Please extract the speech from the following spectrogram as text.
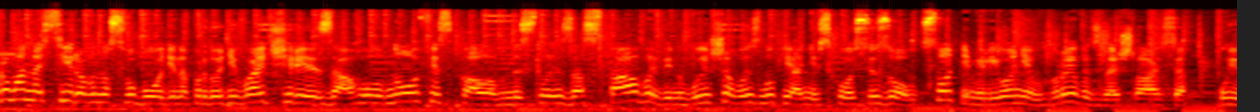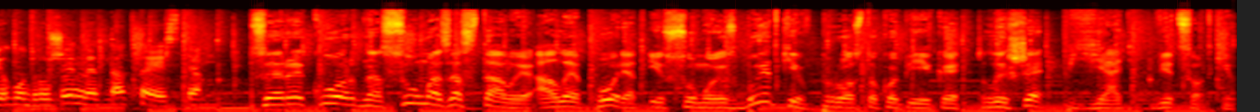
Роман Насіров на свободі. Напередодні ввечері за головного фіскала внесли застави. Він вийшов із Лук'янівського СІЗО. Сотні мільйонів гривень знайшлася у його дружини та тестя. Це рекордна сума застави, але поряд із сумою збитків просто копійки лише 5%.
